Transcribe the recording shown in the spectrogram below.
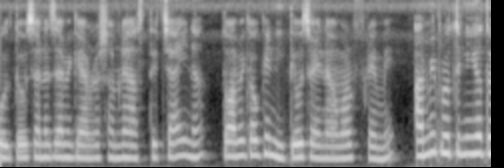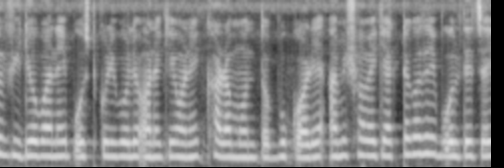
বলতেও চায় না যে আমি ক্যামেরার সামনে আসতে চাই না। তো আমি কাউকে নিতেও চাই না আমার ফ্রেমে আমি প্রতিনিয়ত ভিডিও বানাই, পোস্ট করি বলে অনেকে অনেক খারাপ মন্তব্য করে। আমি সবাইকে একটা কথাই বলতে চাই,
